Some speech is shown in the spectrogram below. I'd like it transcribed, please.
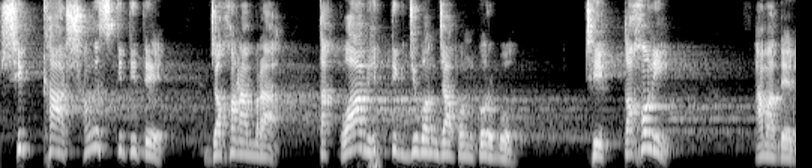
শিক্ষা সংস্কৃতিতে যখন আমরা তাকওয়া ভিত্তিক জীবন যাপন করব। ঠিক তখনই আমাদের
